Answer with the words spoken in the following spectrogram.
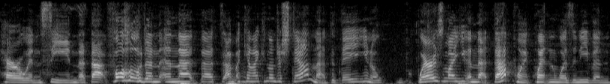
heroin scene that that followed and and that that um, I can I can understand that that they you know where is my and at that point Quentin wasn't even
